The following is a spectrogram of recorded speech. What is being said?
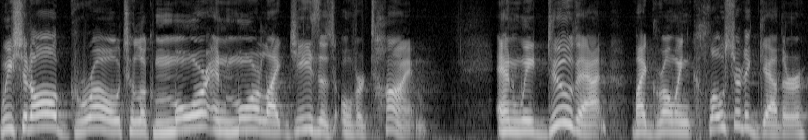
We should all grow to look more and more like Jesus over time. And we do that by growing closer together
